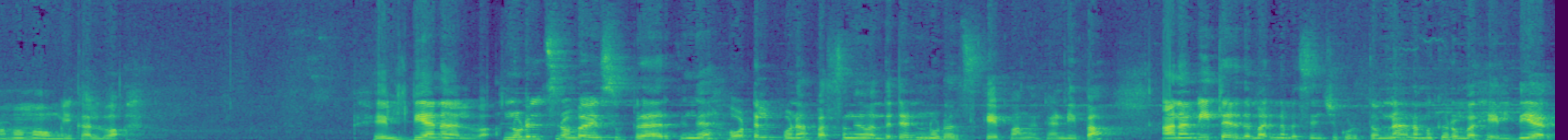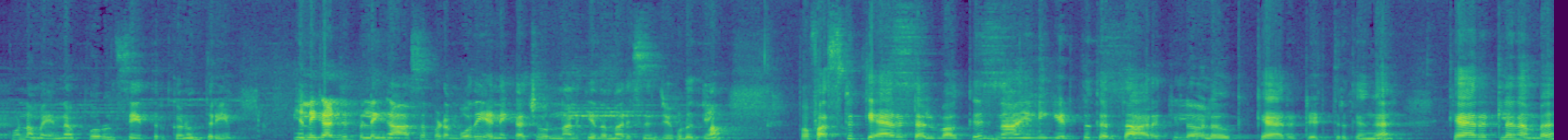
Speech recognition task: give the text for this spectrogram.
ஆமாம்மா உங்களுக்கு அல்வா. ஹெல்த்தியான அல்வா. நூடுல்ஸ் ரொம்பவே சூப்பராக இருக்குங்க. ஹோட்டல் போனால் பசங்க வந்துட்டு நூடுல்ஸ் கேட்பாங்க கண்டிப்பாக ஆனால் வீட்டில் இருந்த மாதிரி நம்ம செஞ்சு கொடுத்தோம்னா நமக்கு ரொம்ப ஹெல்த்தியாக இருக்கும். நம்ம என்ன பொருள் சேர்த்துருக்கணும் தெரியும். என்னைக்காச்சும் பிள்ளைங்க ஆசைப்படும் போது என்னைக்காச்சும் ஒரு நாளைக்கு இதை மாதிரி செஞ்சு கொடுக்கலாம். இப்போ ஃபஸ்ட்டு கேரட் அல்வாக்கு நான் இன்றைக்கி எடுத்துக்கிறது அரை கிலோ அளவுக்கு கேரட் எடுத்துருக்கேங்க. கேரட்டில் நம்ம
